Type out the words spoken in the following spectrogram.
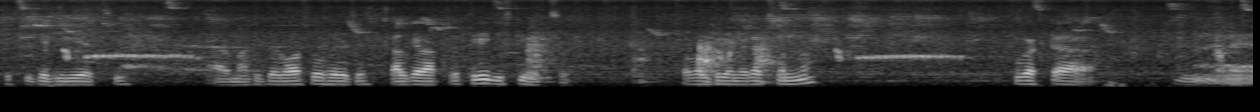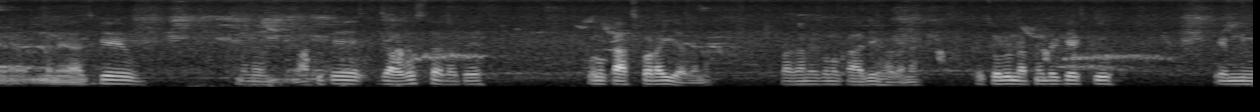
বৃষ্টিতে ভিজে যাচ্ছি। আর মাটিতে রসও হয়েছে। কালকে রাত্রের থেকেই বৃষ্টি হচ্ছে। সকাল থেকে মেঘাচ্ছন্ন। খুব একটা মানে মানে আজকে মানে মাটিতে যে অবস্থা, তাতে কোনো কাজ করাই যাবে না। বাগানের কোনো কাজই হবে না। তো চলুন আপনাদেরকে একটু এমনি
